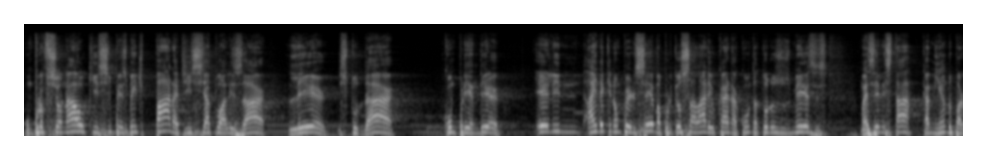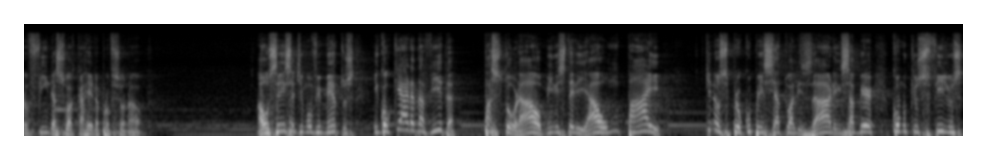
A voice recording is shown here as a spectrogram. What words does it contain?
Um profissional que simplesmente para de se atualizar, ler, estudar, compreender, ele, ainda que não perceba, porque o salário cai na conta todos os meses, mas ele está caminhando para o fim da sua carreira profissional. A ausência de movimentos em qualquer área da vida, pastoral, ministerial, um pai que não se preocupa em se atualizar, em saber como que os filhos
